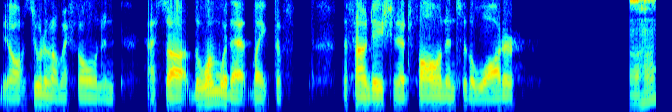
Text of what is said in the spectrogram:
you know I was doing it on my phone and I saw the one where that like the the foundation had fallen into the water. uh huh.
